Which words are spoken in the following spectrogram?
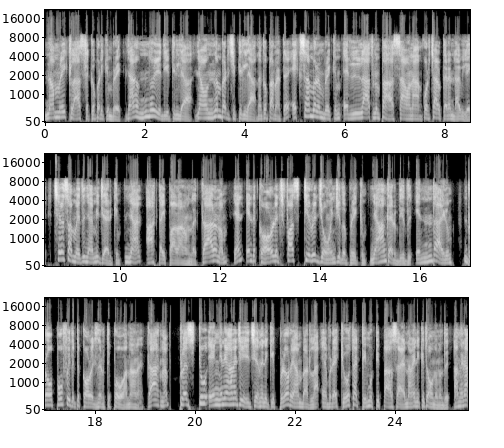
നമ്മൾ ഈ ക്ലാസ്സിലൊക്കെ പഠിക്കുമ്പോഴേ ഞാൻ ഒന്നും എഴുതിയിട്ടില്ല ഞാൻ ഒന്നും പഠിച്ചിട്ടില്ല എന്നൊക്കെ പറഞ്ഞിട്ട് എക്സാം വരുമ്പോഴേക്കും എല്ലാത്തിനും പാസ്സാവണ കുറച്ച് ആൾക്കാരുണ്ടാവില്ലേ? ചില സമയത്ത് ഞാൻ വിചാരിക്കും ഞാൻ ആ ടൈപ്പ് ആളാണെന്ന്. കാരണം ഞാൻ എന്റെ കോളേജ് ഫസ്റ്റ് ഇയർ ജോയിൻ ചെയ്തപ്പോഴേക്കും ഞാൻ കരുതിയത് എന്തായാലും ഡ്രോപ്പ് ഓഫ് ചെയ്തിട്ട് കോളേജ് നിർത്തി പോകാന്നാണ് കാരണം പ്ലസ് ടു എങ്ങനെയാണ് ജയിച്ചതെന്ന് എനിക്ക് ഇപ്പോഴും അറിയാൻ പാടില്ല. എവിടേക്കോ തട്ടിമുട്ടി പാസ്സായെന്നാണ് എനിക്ക് തോന്നുന്നത്. അങ്ങനെ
